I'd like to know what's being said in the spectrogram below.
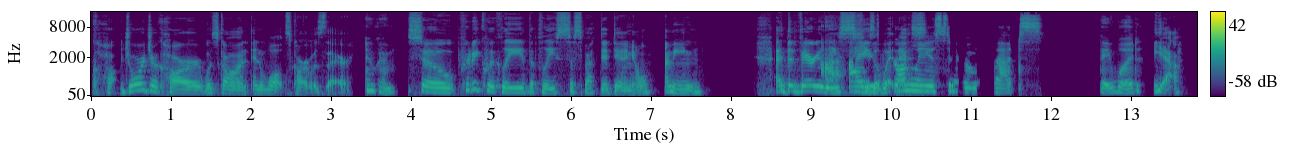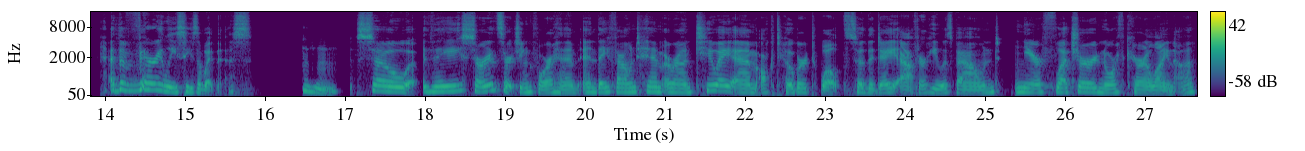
ca- Georgia car was gone and Walt's car was there. Okay. So pretty quickly, the police suspected Daniel. I mean, at the very least, he's I a witness. I strongly assumed that they would. Yeah. At the very least, he's a witness. Mm-hmm. So they started searching for him and they found him around 2 a.m. October 12th. So the day after he was found near Fletcher, North Carolina,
